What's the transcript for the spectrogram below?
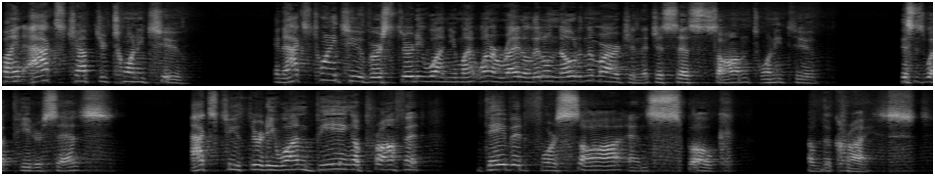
Find Acts chapter 22. In Acts 22, verse 31, you might want to write a little note in the margin that just says Psalm 22. This is what Peter says. Acts 2:31 being a prophet David foresaw and spoke of the Christ.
